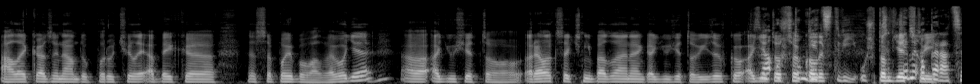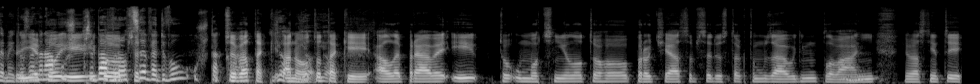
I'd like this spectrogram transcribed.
a lékaři nám doporučili, abych eh, se pohyboval ve vodě, mm-hmm. ať už je to relaxační bazének, ať už je to výzivko, ať je to už cokoliv. V tom dětství, už v tom před těmi dětství. operacemi, to znamená jako už třeba v roce před, ve dvou už takhle. Třeba taky, jo, ano, jo, to jo. taky, ale právě i to umocnilo toho, proč já jsem se dostal k tomu závodnímu plování, mm. že vlastně ty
